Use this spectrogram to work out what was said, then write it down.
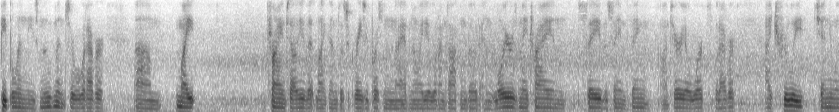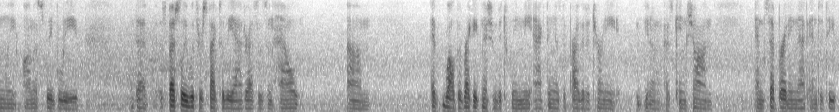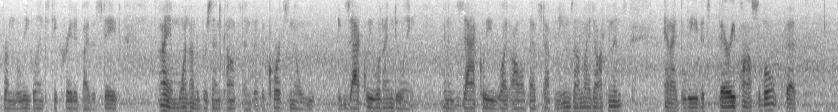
people in these movements or whatever um, might try and tell you that, like, I'm just a crazy person and I have no idea what I'm talking about, and lawyers may try and say the same thing, Ontario works, whatever. I truly, genuinely, honestly believe that, especially with respect to the addresses and how um, well, the recognition between me acting as the private attorney, you know, as King Sean, and separating that entity from the legal entity created by the state, I am 100% confident that the courts know exactly what I'm doing and exactly what all of that stuff means on my documents. And I believe it's very possible that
